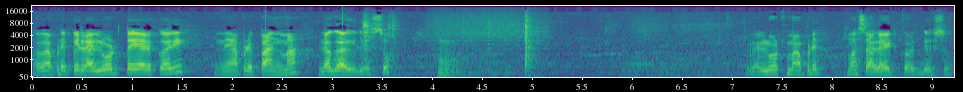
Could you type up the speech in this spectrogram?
હવે આપણે પેલા લોટ તૈયાર કરી ને આપણે પાનમાં લગાવી લેશું. પેલા લોટમાં આપણે મસાલા એડ કરી દઈશું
